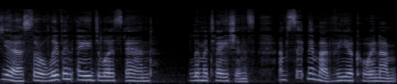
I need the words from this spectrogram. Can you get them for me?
Yeah, so living ageless and limitations. I'm sitting in my vehicle and I'm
